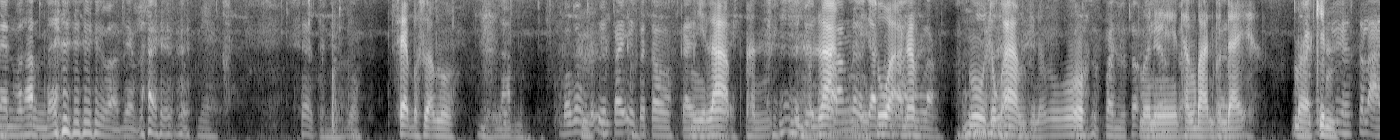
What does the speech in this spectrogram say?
len vào thân đấy. Bảo dẹp lại. แซ่บอันนี้บ่แซ่บบ่เสืองู Lap. บ่ว่ามื้ออื่นไปเองไปต่อไก่มีลาบหันหันลาบมีสั่วน้ำงูจงอางพี่น้องโอ้สุปันอยู่ตะมื้อนี้ทางบ้านเพิ่นได้มากินตลาด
